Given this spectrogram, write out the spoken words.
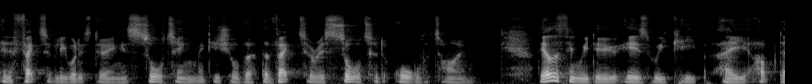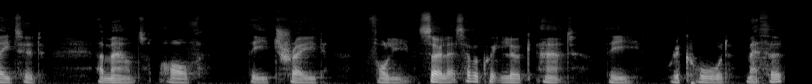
effectively, what it's doing is sorting, making sure that the vector is sorted all the time. The other thing we do is we keep a updated amount of the trade volume. So let's have a quick look at the record method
